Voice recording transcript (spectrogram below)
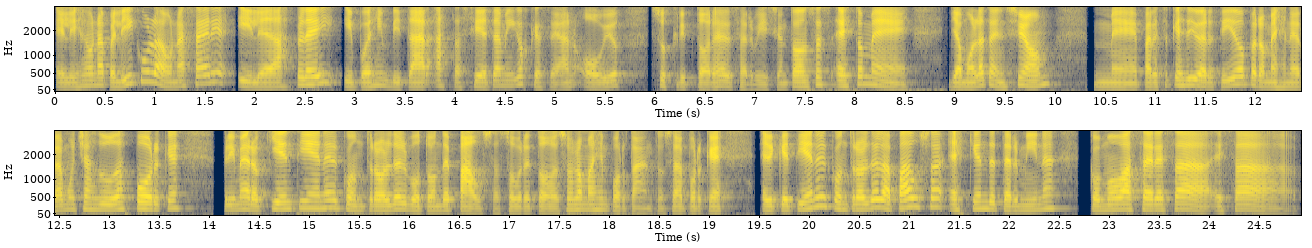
eliges una película o una serie y le das play y puedes invitar hasta siete amigos que sean obvios suscriptores del servicio. Entonces, esto me llamó la atención. Me parece que es divertido, pero me genera muchas dudas porque Primero, ¿quién tiene el control del botón de pausa? Sobre todo, eso es lo más importante. O sea, porque el que tiene el control de la pausa es quien determina cómo va a ser esa, esa,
